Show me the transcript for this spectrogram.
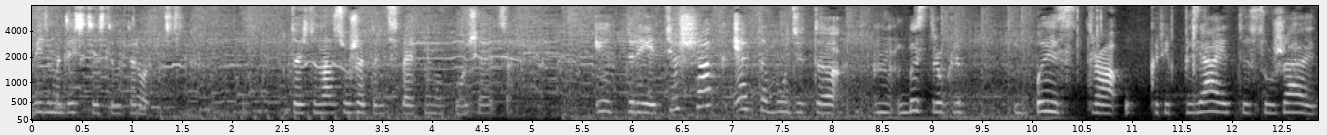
Видимо, 10, если вы торопитесь. То есть у нас уже 35 минут получается. И третий шаг это будет э, быстро, укреп... быстро укрепляет и сужает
